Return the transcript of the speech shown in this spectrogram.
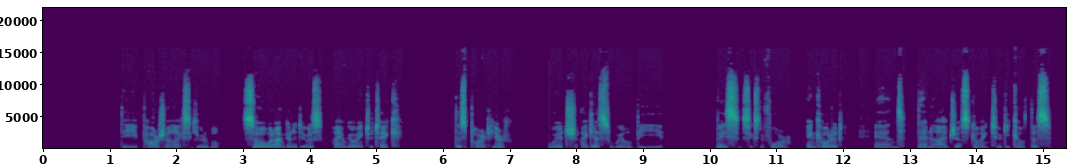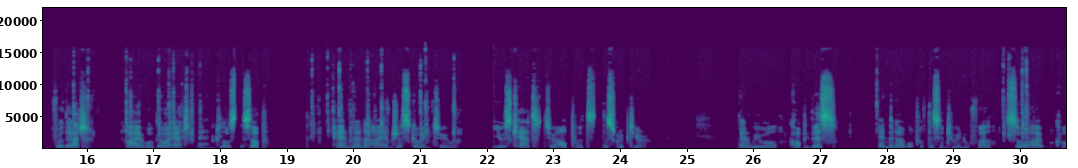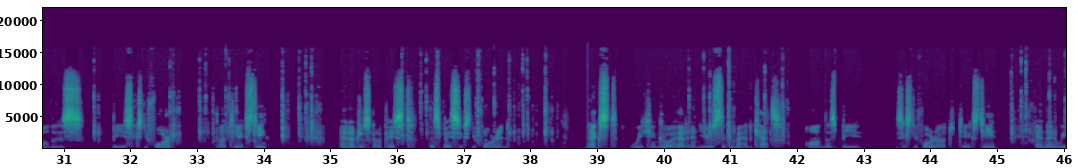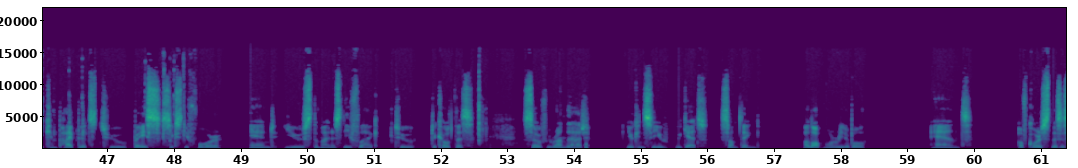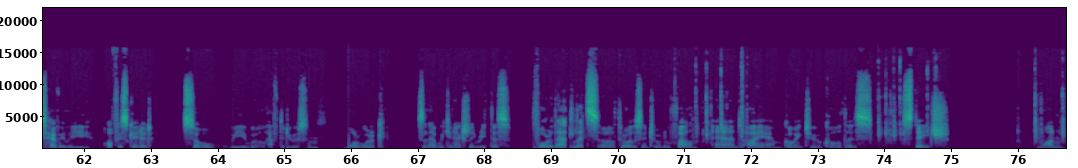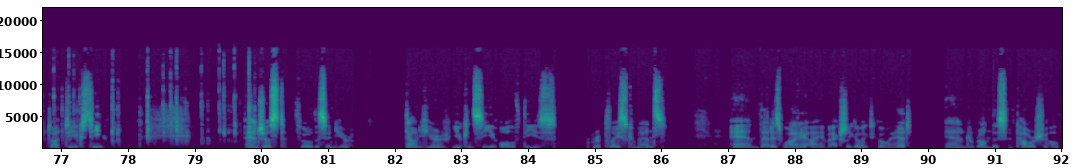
the PowerShell executable. So what I'm going to do is I'm going to take this part here, which I guess will be base 64 encoded, and then I'm just going to decode this. For that, I will go ahead and close this up, and then I am just going to use cat to output the script here. Then we will copy this and then I will put this into a new file. So I will call this b64.txt and I'm just going to paste this base64 in. Next, we can go ahead and use the command cat on this b64.txt and then we can pipe it to base64 and use the minus d flag to decode this. So if we run that, you can see we get something a lot more readable. And of course, this is heavily obfuscated, so we will have to do some more work so that we can actually read this. For that, let's uh, throw this into a new file, and I am going to call this stage1.txt and just throw this in here. Down here, you can see all of these replace commands. And that is why I am actually going to go ahead and run this in PowerShell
